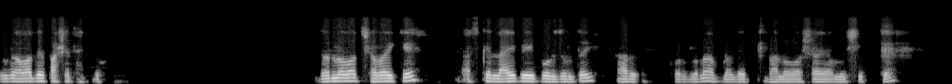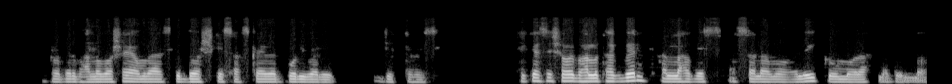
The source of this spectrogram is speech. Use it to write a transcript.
এবং আমাদের পাশে থাকবেন। ধন্যবাদ সবাইকে। আজকে লাইভ এই পর্যন্তই। আর করব না, আপনাদের ভালোবাসায় আমি শিখতে। আপনাদের ভালোবাসায় আমরা আজকে দশ কে সাবস্ক্রাইবার পরিবারে যুক্ত হয়েছি। ঠিক আছে, সবাই ভালো থাকবেন। আল্লাহ হাফেজ। আসসালামু আলাইকুম রহমতুল্লাহ।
